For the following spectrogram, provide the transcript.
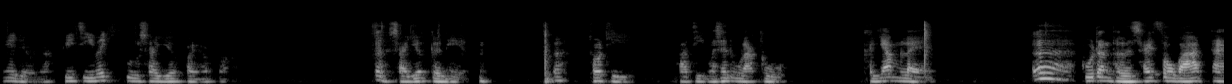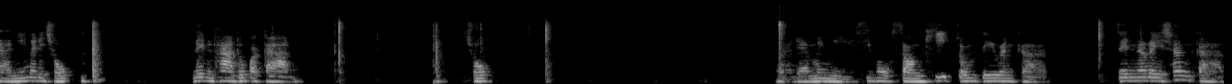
เอ๊ะเดี๋ยวนะ PG ไม่กูใช้เยอะไปหรือเปล่าเออใช้เยอะเกินเหตุเออโทษทีอาจิมาใช้ดูรักกูขย่ำแหลกเออกูดันเผลอใช้โซบาสอ่าอันนี้ไม่ได้ชบเล่นพลาดทุกประการชบแดมไม่มี 16 ซองคิโจมตีแวนการ์ดเจเนเรชันการ์ด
